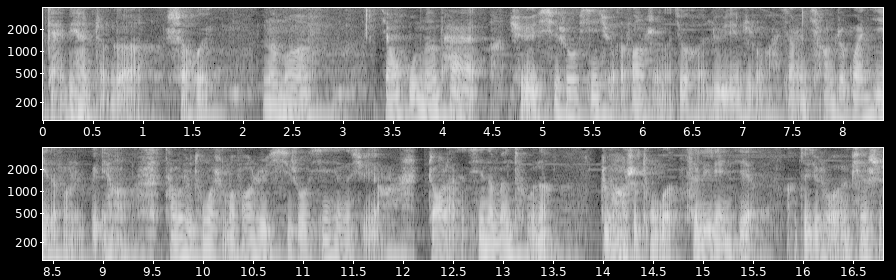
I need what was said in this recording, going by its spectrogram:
改变整个社会。那么江湖门派去吸收心血的方式呢，就和绿林这种啊，像人强制灌剂的方式不一样了。他们是通过什么方式吸收新鲜的血氧，招揽新的门徒呢？主要是通过磁力链接啊，这就是我们平时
